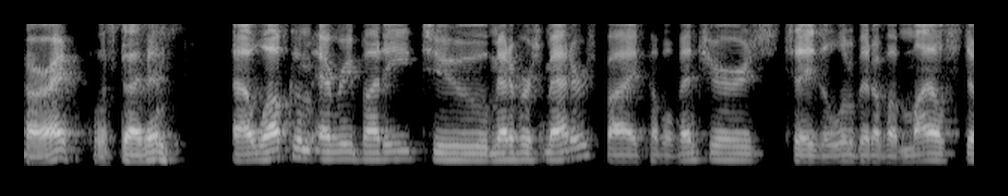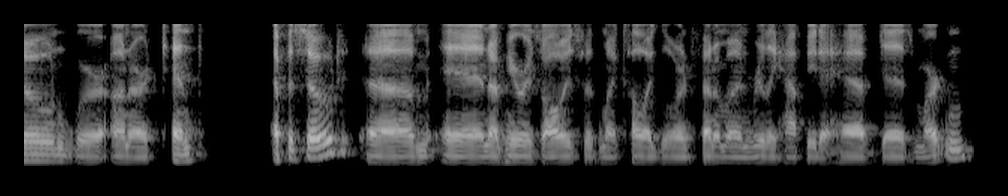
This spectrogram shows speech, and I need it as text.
All right, let's dive in. Uh, welcome, everybody, to Metaverse Matters by Pebble Ventures. Today's a little bit of a milestone. We're on our 10th episode. Um, and I'm here as always with my colleague Lauren Fenema, and really happy to have Des Martin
